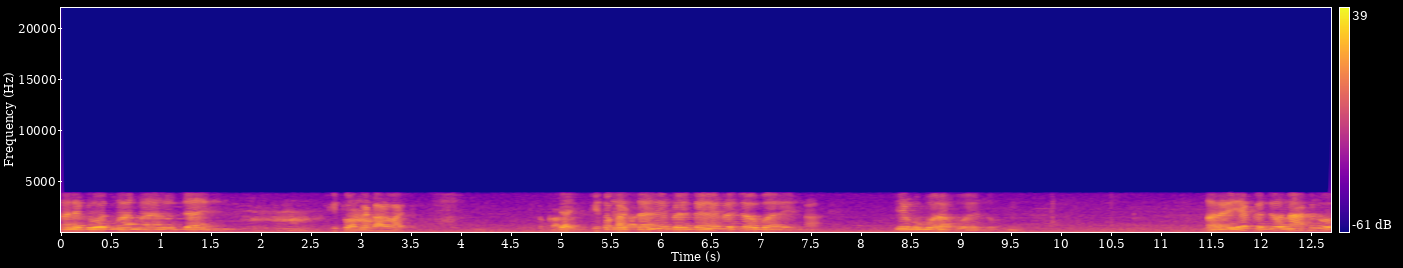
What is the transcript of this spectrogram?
અને ક્રોધ માન માયા રોજ જાય નહીં. એ તો આપણે કાઢવા જાય. એ તો ત્રણેય પ્રશ્ન ઊભા રહે. એક ઊભો રાખવો હોય તો. અને એક જો ના કરવો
